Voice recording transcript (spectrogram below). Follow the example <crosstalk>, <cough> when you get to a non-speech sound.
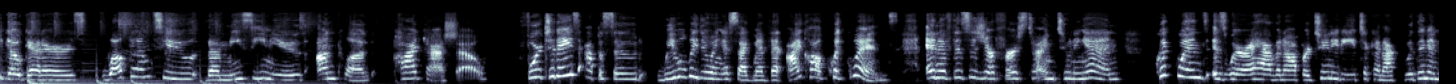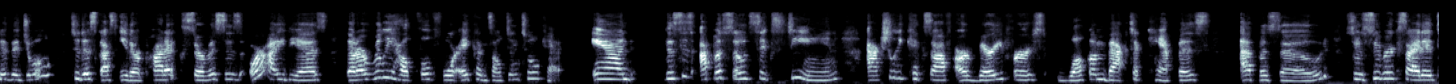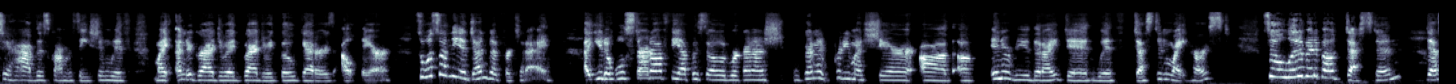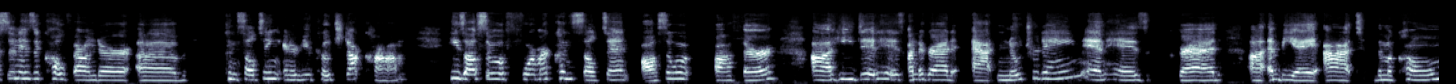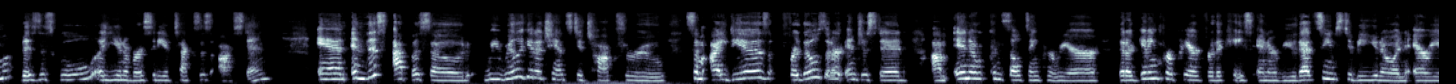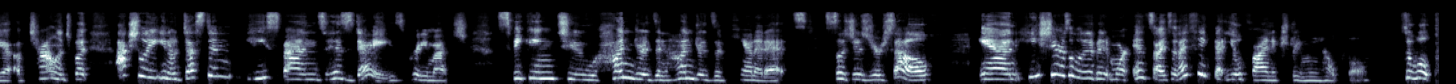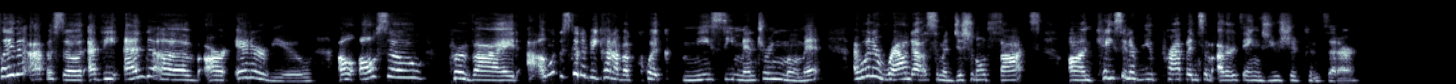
Hey, go getters. Welcome to the MECE Muse Unplugged podcast show. For today's episode, we will be doing a segment that I call Quick Wins. And if this is your first time tuning in, Quick Wins is where I have an opportunity to connect with an individual to discuss either products, services, or ideas that are really helpful for a consultant toolkit. And this is episode 16, actually kicks off our very first Welcome Back to Campus episode. So, super excited to have this conversation with my undergraduate, graduate go getters out there. So, what's on the agenda for today? Uh, you know, we'll start off the episode. We're gonna sh- we're gonna pretty much share uh, an interview that I did with Destin Whitehurst. So, a little bit about Destin. Destin is a co-founder of consultinginterviewcoach.com. He's also a former consultant, also an author. Uh, he did his undergrad at Notre Dame and his grad uh, MBA at the McCombs Business School, a University of Texas, Austin. And in this episode, we really get a chance to talk through some ideas for those that are interested um, in a consulting career that are getting prepared for the case interview. That seems to be, you know, an area of challenge. But actually, you know, Destin, he spends his days pretty much speaking to hundreds and hundreds of candidates, such as yourself, and he shares a little bit more insights that I think that you'll find extremely helpful. So we'll play the episode at the end of our interview. I'll also provide I'll, it's going to be kind of a quick MECE mentoring moment. I want to round out some additional thoughts on case interview prep and some other things you should consider.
